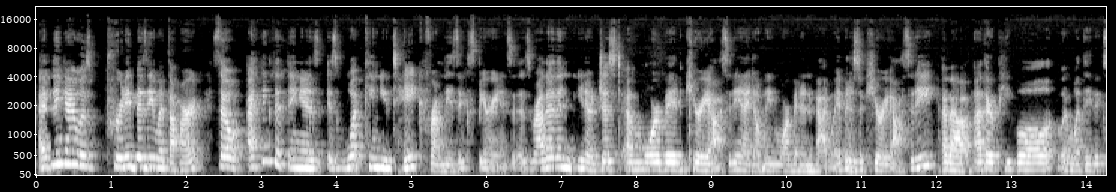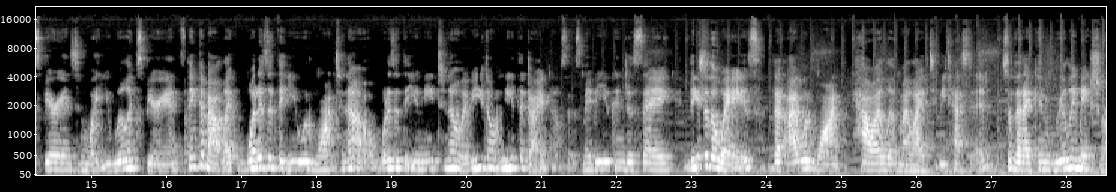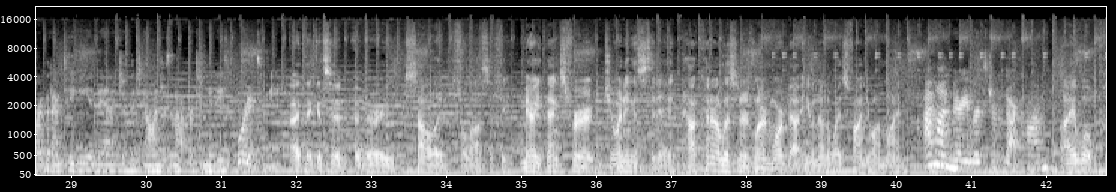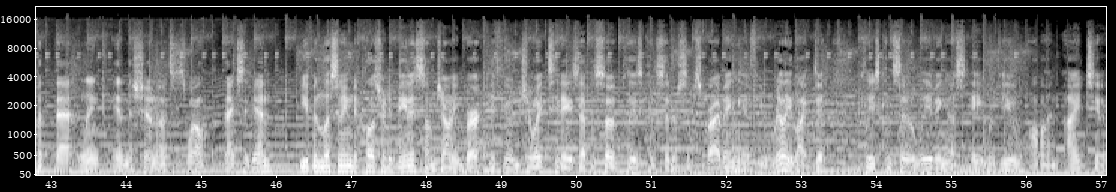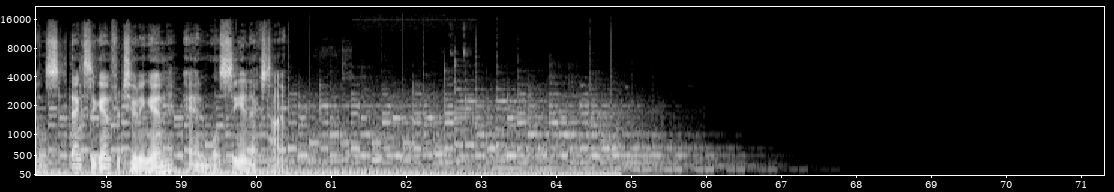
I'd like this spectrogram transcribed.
I think I was pretty busy with the heart. So I think the thing is, is what can you take from these experiences rather than, you know, just a morbid curiosity. And I don't mean morbid in a bad way, but just a curiosity about other people and what they've experienced and what you will experience. Think about like, what is it that you would want to know? What is it that you need to know? Maybe you don't need the diagnosis. Maybe you can just say, these are the ways that I would want how I live my life to be tested so that I can really make sure that I'm taking advantage of the challenges and opportunities afforded to me. I think it's a, a very solid philosophy. Mary, thanks for joining us today. How can our listeners learn more about you and otherwise find you online? I'm on marybergstrom.com. I will put that link in the show notes as well. Thanks again. You've been listening to Closer to Venus. I'm Johnny Burke. If you enjoyed today's episode, please consider subscribing. If you really liked it, please consider leaving us a review on iTunes. Thanks again for tuning in, and we'll see you next time.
